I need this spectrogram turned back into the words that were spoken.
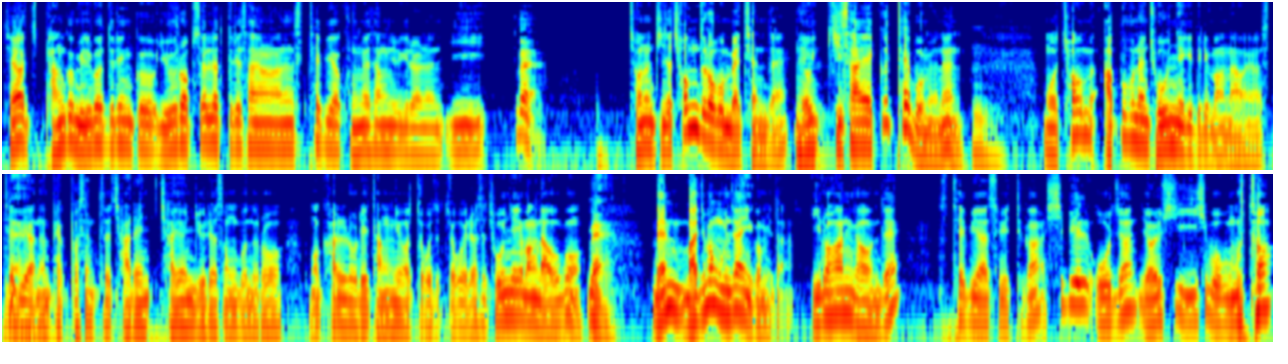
제가 방금 읽어드린 그 유럽 셀럽들이 사용하는 스테비아 국내 상륙이라는 이 네. 저는 진짜 처음 들어본 매체인데 네. 여기 기사의 끝에 보면은 음. 뭐 처음 앞부분엔 좋은 얘기들이 막 나와요. 스테비아는 네. 100% 자연, 자연 유래 성분으로 뭐 칼로리, 당류 어쩌고 저쩌고 이래서 좋은 얘기 막 나오고 네. 맨 마지막 문장이 이겁니다. 이러한 가운데 스테비아 스위트가 10일 오전 10시 25분부터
